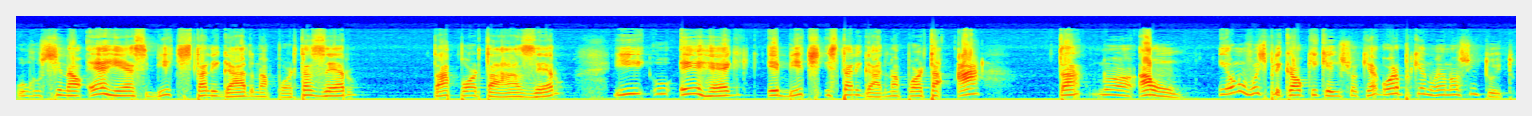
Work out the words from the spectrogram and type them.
O, o sinal RS bit está ligado na porta 0, tá? porta A0, e o EREG EBIT está ligado na porta A, tá? no A1. Eu não vou explicar o que, que é isso aqui agora, porque não é o nosso intuito.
